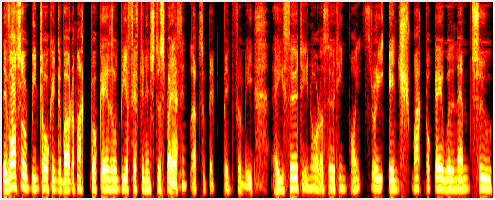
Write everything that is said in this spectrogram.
They've also been talking about a MacBook Air that'll be a 15-inch display. I think that's a bit big for me. A 13 or a 13.3 inch MacBook Air with an M2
